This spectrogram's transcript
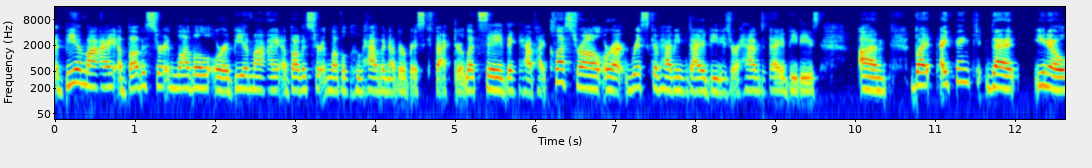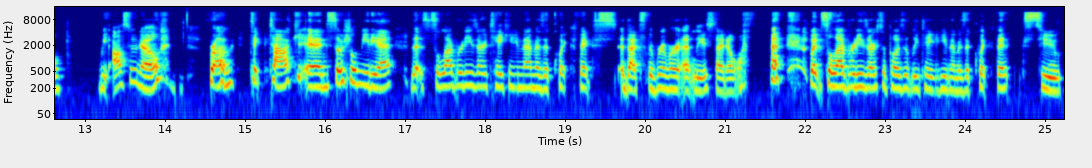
a, BMI above a certain level or a BMI above a certain level who have another risk factor. Let's say they have high cholesterol or at risk of having diabetes or have diabetes. Um, but I think that, you know, we also know from TikTok and social media that celebrities are taking them as a quick fix. That's the rumor, at least. I don't but celebrities are supposedly taking them as a quick fix to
